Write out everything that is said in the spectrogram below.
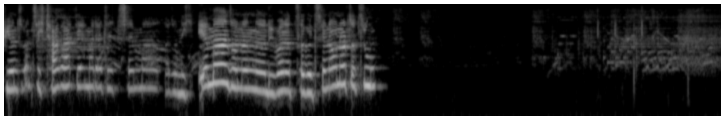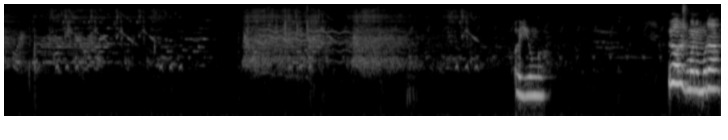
24 Tage hat der immer der Dezember. Also nicht immer, sondern äh, die Weihnachtstage zählen auch noch dazu. Oh Junge. Ja, ist meine Mutter.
